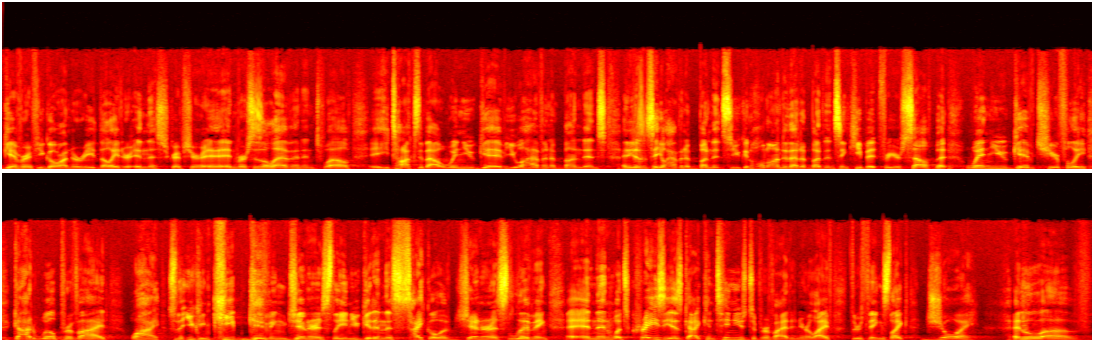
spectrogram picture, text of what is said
giver. If you go on to read the later in this scripture, in verses 11 and 12, he talks about when you give, you will have an abundance. And he doesn't say you'll have an abundance so you can hold on to that abundance and keep it for yourself. But when you give cheerfully, God will provide. Why? So that you can keep giving generously and you get in this cycle of generous living. And then what's crazy is God continues to provide in your life through things like joy and love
